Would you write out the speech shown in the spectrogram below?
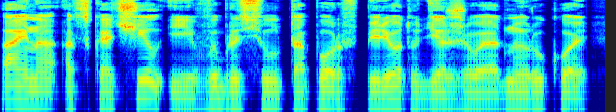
Айна отскочил и выбросил топор вперед, удерживая одной рукой –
